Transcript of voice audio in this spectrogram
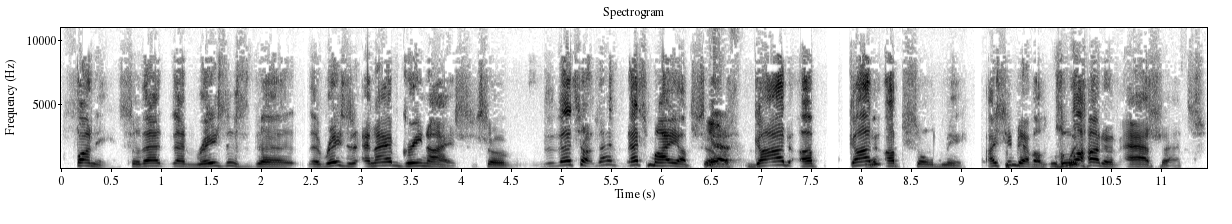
funny. So that that raises the that raises, and I have green eyes. So that's a, that that's my upsell. Yes. God up God upsold me. I seem to have a lot of assets.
